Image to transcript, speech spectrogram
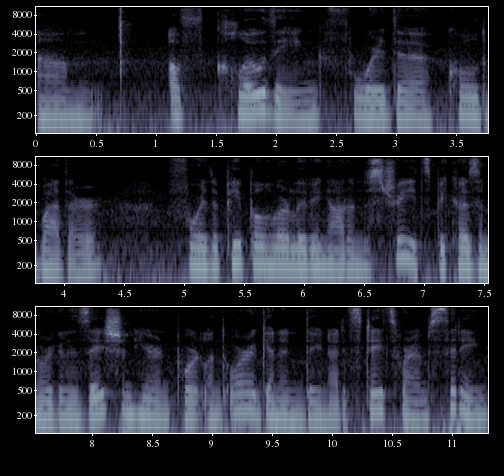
um, of clothing for the cold weather for the people who are living out on the streets because an organization here in Portland, Oregon, in the United States, where I'm sitting,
